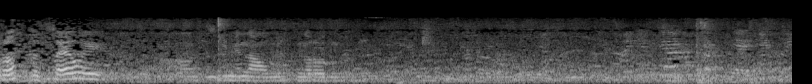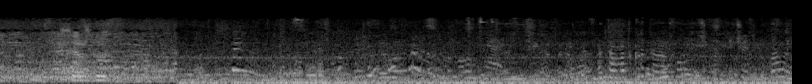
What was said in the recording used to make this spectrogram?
Просто все ждут. А там открытая форточка, ты что, испугалась?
